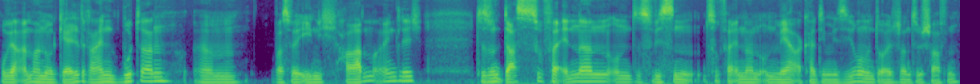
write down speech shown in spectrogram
wo wir einfach nur Geld reinbuttern, ähm, was wir eh nicht haben eigentlich, das und das zu verändern und das Wissen zu verändern und mehr Akademisierung in Deutschland zu schaffen.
